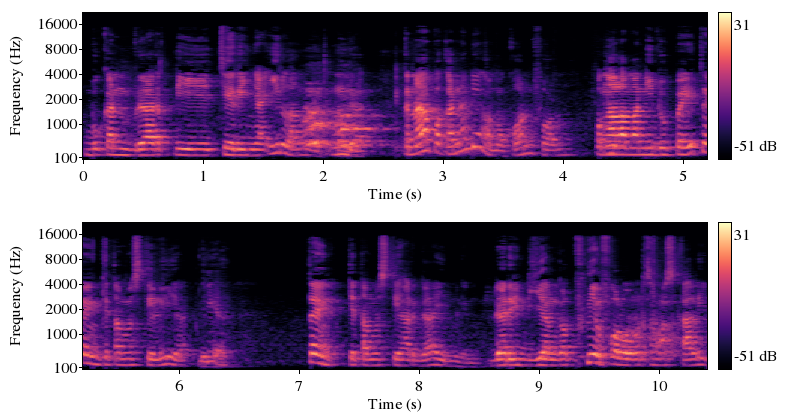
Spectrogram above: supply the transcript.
bukan berarti cirinya hilang gitu. Enggak. Kenapa? Karena dia nggak mau conform. Pengalaman hidupnya itu yang kita mesti lihat gitu. Iya. Itu yang kita mesti hargain gitu. dari dia nggak punya follower sama sekali.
